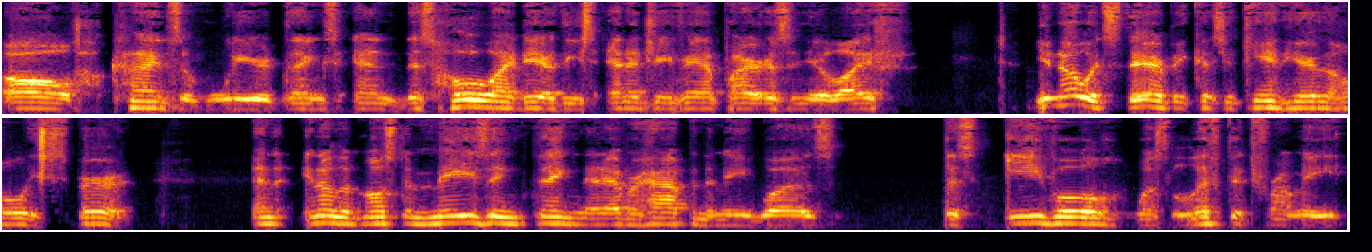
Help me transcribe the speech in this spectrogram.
all kinds of weird things. And this whole idea of these energy vampires in your life, you know it's there because you can't hear the Holy Spirit. And you know, the most amazing thing that ever happened to me was this evil was lifted from me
